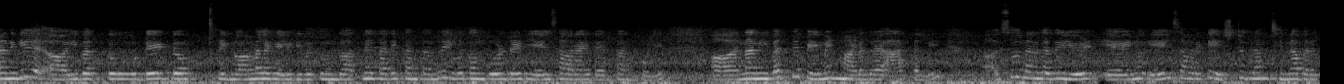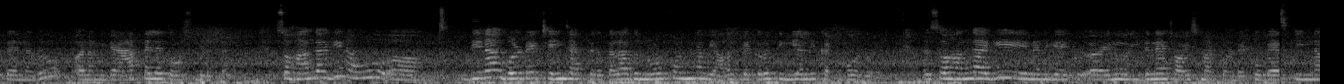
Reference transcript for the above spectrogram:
ನನಗೆ ಇವತ್ತು ಡೇಟ್ ಈಗ ನಾರ್ಮಲಾಗಿ ಹೇಳಿದ್ದು ಇವತ್ತು ಒಂದು ಹತ್ತನೇ ತಾರೀಕು ಅಂತಂದರೆ ಇವತ್ತೊಂದು ಗೋಲ್ಡ್ ರೇಟ್ ಏಳು ಸಾವಿರ ಇದೆ ಅಂತ ಅಂದ್ಕೊಳ್ಳಿ ನಾನು ಇವತ್ತೇ ಪೇಮೆಂಟ್ ಮಾಡಿದ್ರೆ ಆ್ಯಪಲ್ಲಿ ಸೊ ನನಗದು ಏಳು ಏನು ಏಳು ಸಾವಿರಕ್ಕೆ ಎಷ್ಟು ಗ್ರಾಮ್ ಚಿನ್ನ ಬರುತ್ತೆ ಅನ್ನೋದು ನಮಗೆ ಆ್ಯಪಲ್ಲೇ ತೋರಿಸ್ಬಿಡುತ್ತೆ. ಸೊ ಹಾಗಾಗಿ ನಾವು ದಿನ ಗೋಲ್ಡ್ ರೇಟ್ ಚೇಂಜ್ ಆಗ್ತಿರುತ್ತಲ್ಲ, ಅದು ನೋಡ್ಕೊಂಡು ನಾವು ಯಾವಾಗ ಬೇಕಾದ್ರೂ ತಿಂಗಳಲ್ಲಿ ಕಟ್ಬೋದು. ಸೊ ಹಾಗಾಗಿ ನನಗೆ ಏನು ಇದನ್ನೇ ಚಾಯ್ಸ್ ಮಾಡಿಕೊಂಡೆ ಕುಬೇ ಸ್ಕೀಮ್ನ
